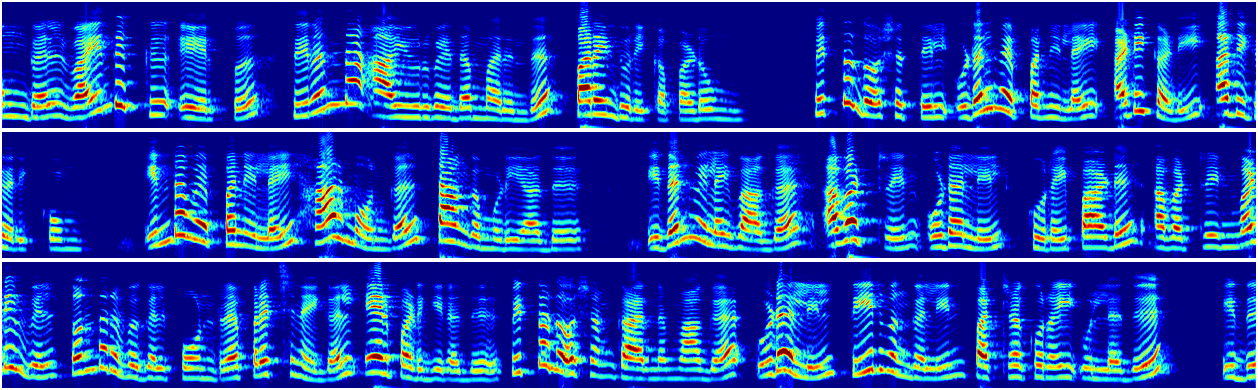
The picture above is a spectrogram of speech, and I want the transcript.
உங்கள் வயதுக்கு ஏற்ப சிறந்த ஆயுர்வேத மருந்து பரிந்துரைக்கப்படும். பித்த தோஷத்தில் உடல் வெப்பநிலை அடிக்கடி அதிகரிக்கும். இந்த வெப்பநிலை ஹார்மோன்கள் தாங்க முடியாது. இதன் விளைவாக அவற்றின் உடலில் குறைபாடு அவற்றின் வடிவில் தொந்தரவுகள் போன்ற பிரச்சனைகள் ஏற்படுகிறது. பித்த தோஷம் காரணமாக உடலில் தீர்வங்களின் பற்றாக்குறை உள்ளது. இது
